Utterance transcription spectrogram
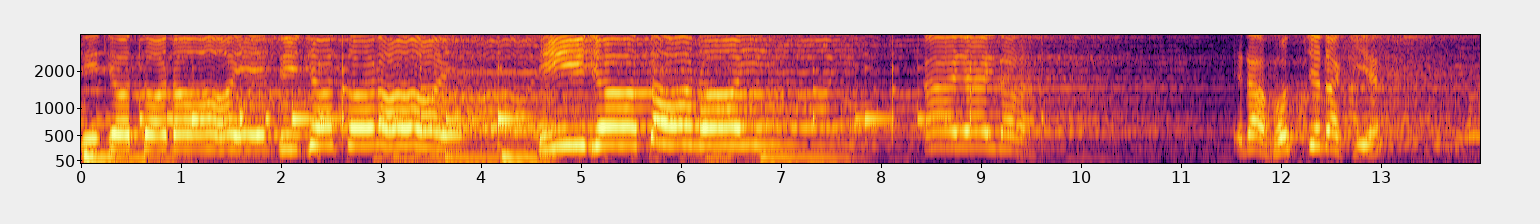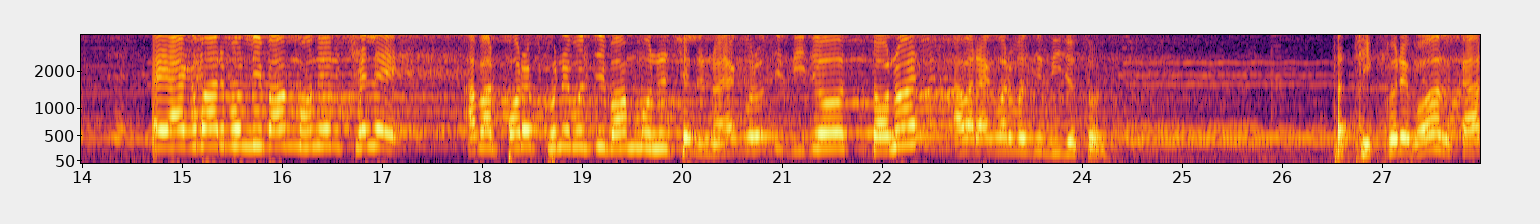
দ্বিজ তো নয় দ্বিজ তো নয় দ্বিজ তো নয়। এই দাঁড়া এটা হচ্ছেটা কি? এই একবার বললি ব্রাহ্মণের ছেলে আবার পরক্ষণে বলছি ব্রাহ্মণের ছেলে নয়। একবার বলছি দ্বিজ তনয় আবার একবার বলছে দ্বিজতন তা ঠিক করে বল কার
